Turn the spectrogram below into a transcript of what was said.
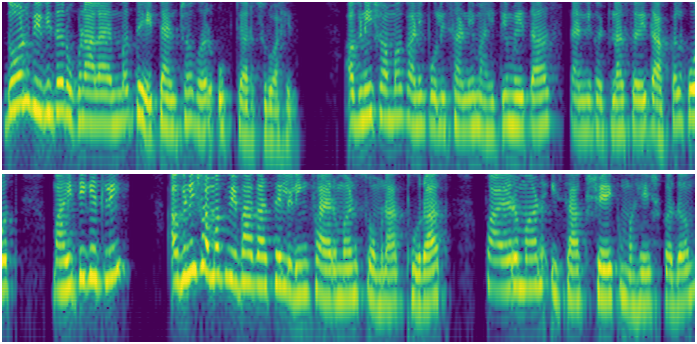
दोन विविध रुग्णालयांमध्ये त्यांच्यावर उपचार सुरू आहेत. अग्निशामक आणि पोलिसांनी माहिती मिळताच त्यांनी घटनास्थळी दाखल होत माहिती घेतली. अग्निशामक विभागाचे leading fireman Somnath Thorat fireman Isaq Shaikh Mahesh Kadam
